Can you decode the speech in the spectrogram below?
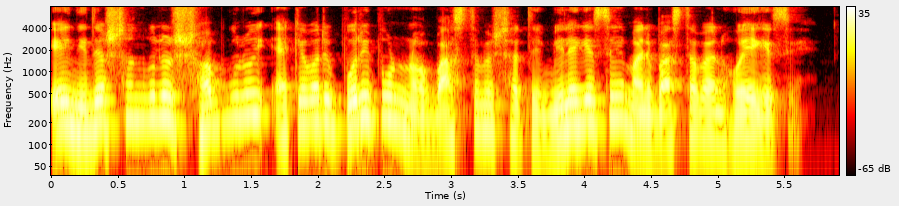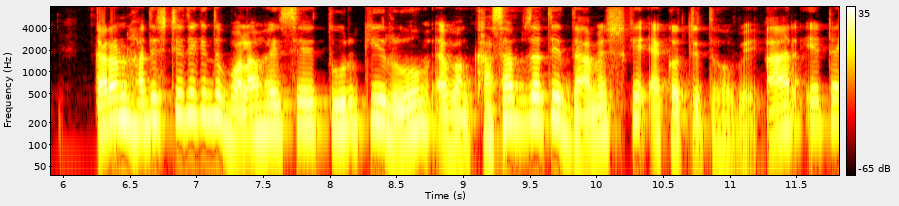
এই নিদর্শনগুলোর সবগুলোই একেবারে পরিপূর্ণ বাস্তবের সাথে মিলে গেছে মানে বাস্তবায়ন হয়ে গেছে। কারণ হাদিসটিতে কিন্তু বলা হয়েছে, তুর্কি, রোম এবং খাসাব জাতি দামেশকে একত্রিত হবে। আর এটা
